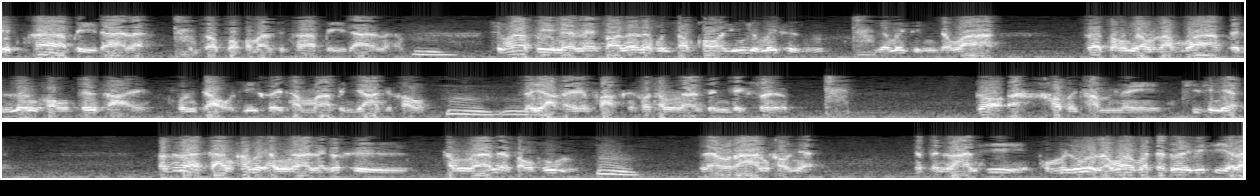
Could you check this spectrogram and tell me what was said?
สิบห้าปีได้แล้วคุณจ๊อบบอกประมาณสิบห้าปีได้แล้วนะครับอืมสิบห้าปีเนี่ยในตอนนั้นเนี่ยคุณจ๊อบเขาอายุยังไม่ถึงครับยังไม่ถึงแต่ว่าก็ต้องยอมรับว่าเป็นเรื่องของเส้นสายคนเก่าที่เคยทำมาเป็นญาติกับเขาอืมอืมก็อยากให้ฝากให้เขาทำงานเป็นเด็กเสิร์ฟครับ ก็อะเข้าไปทำในที่ที่เนี้ย ลักษณะการเข้าไปทำงานเนี่ยก็คือทำงานแต่สองทุ่มอืมแล้วร้านเขาเนี่ย จะเป็นร้านที่ผมไม่รู้เลยนะว่าว่าจะด้วยวิธีอะไร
